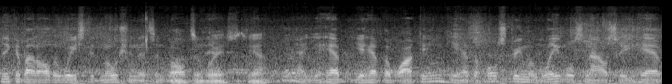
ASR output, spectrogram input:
think about all the wasted motion that's involved Lots in there. waste. Yeah. Yeah, you have you have the walking, you have the whole stream of labels now, so you have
